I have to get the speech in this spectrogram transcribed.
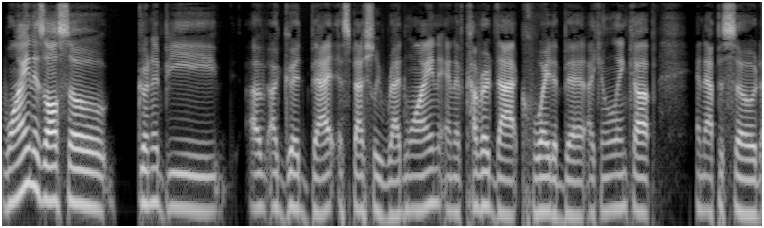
wine is also gonna be a, a good bet especially red wine and i've covered that quite a bit i can link up an episode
